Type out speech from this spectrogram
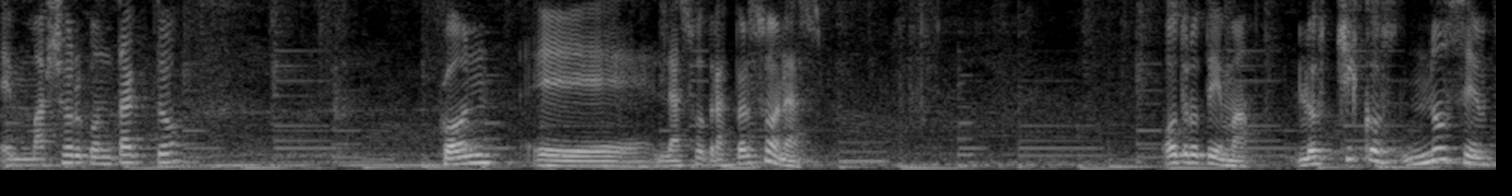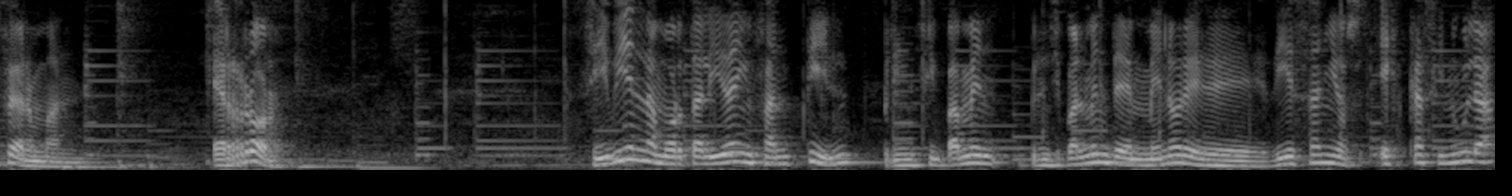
en mayor contacto con eh, las otras personas. Otro tema, los chicos no se enferman. Error. Si bien la mortalidad infantil, principalmente, en menores de 10 años, es casi nula,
